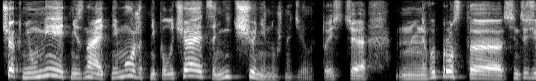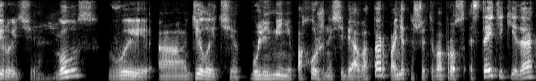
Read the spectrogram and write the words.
человек не умеет, не знает, не может, не получается, ничего не нужно делать. То есть э, вы просто синтезируете голос, вы а, делаете более-менее похожий на себя аватар, понятно, что это вопрос эстетики, да,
